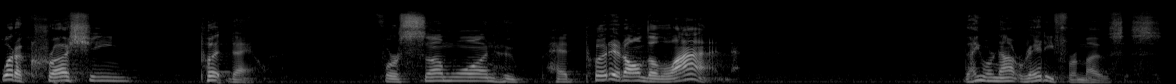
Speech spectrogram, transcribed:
What a crushing put down for someone who had put it on the line, they were not ready for Moses.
